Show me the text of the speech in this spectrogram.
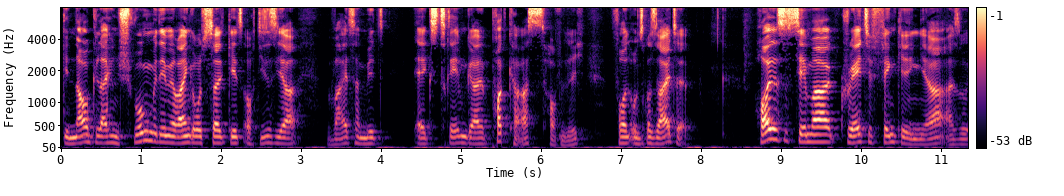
genau gleichen Schwung, mit dem ihr reingerutscht seid, geht es auch dieses Jahr weiter mit extrem geilen Podcasts, hoffentlich, von unserer Seite. Heute ist das Thema Creative Thinking, ja, also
